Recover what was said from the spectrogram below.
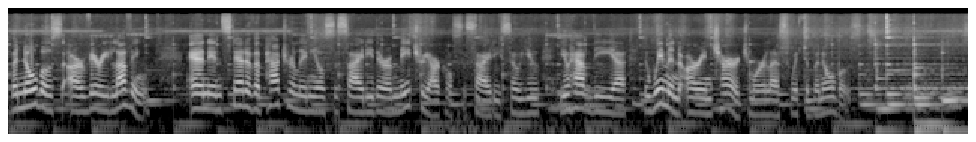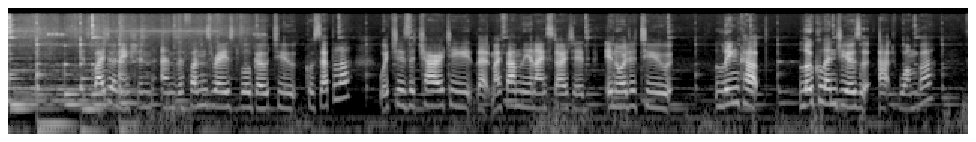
bonobos are very loving. And instead of a patrilineal society, they're a matriarchal society. So you, you have the, uh, the women are in charge more or less with the bonobos. It's by donation and the funds raised will go to COSEPALA, which is a charity that my family and I started in order to link up local NGOs at Wamba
